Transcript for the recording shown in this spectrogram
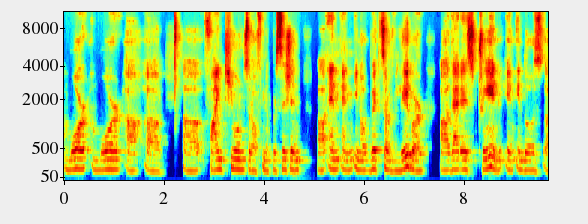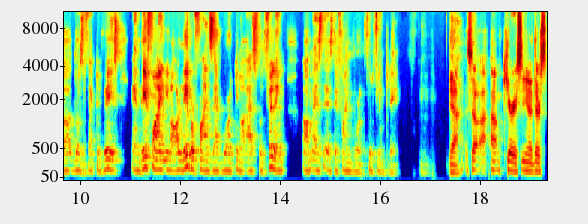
more more fine-tuned sort of you know precision uh, and and you know with sort of labor uh, that is trained in in those uh, those effective ways, and they find you know our labor finds that work you know as fulfilling um, as as they find work fulfilling today. Mm-hmm. Yeah, so I'm curious. You know, there's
